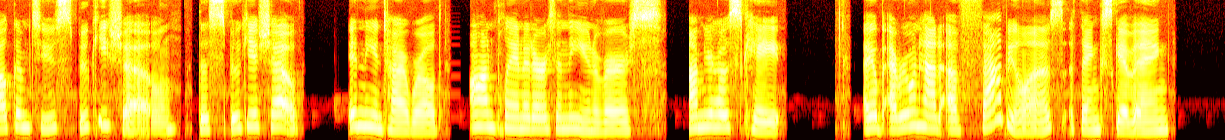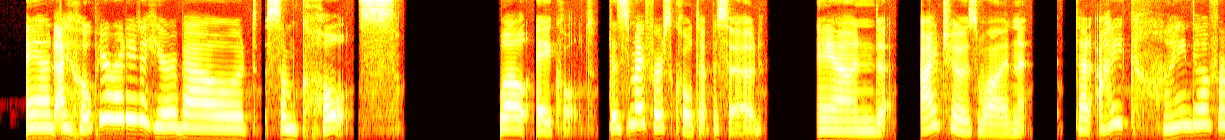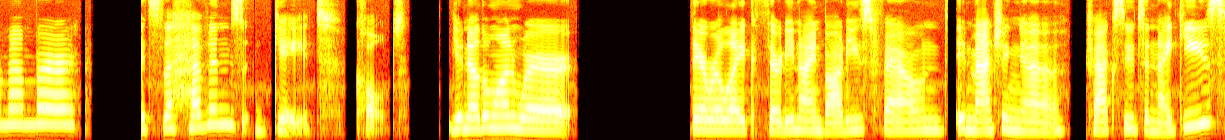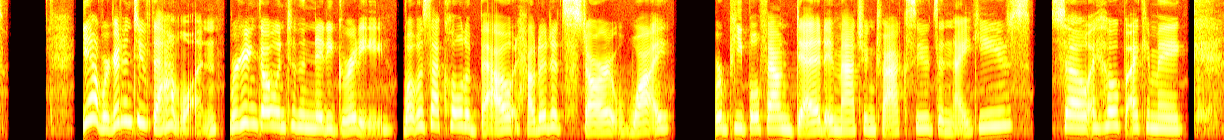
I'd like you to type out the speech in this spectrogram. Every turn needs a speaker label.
Speaker 1: welcome to Spooky Show, the spookiest show in the entire world, on planet Earth in the universe. I'm your host, Kait. I hope everyone had a fabulous Thanksgiving, and I hope you're ready to hear about some cults. Well, a cult. This is my first cult episode, and I chose one that I kind of remember. It's the Heaven's Gate cult. You know, the one where there were like 39 bodies found in matching uh, tracksuits and Nikes? Yeah, we're going to do that one. We're going to go into the nitty gritty. What was that cult about? How did it start? Why were people found dead in matching tracksuits and Nikes? So I hope I can make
